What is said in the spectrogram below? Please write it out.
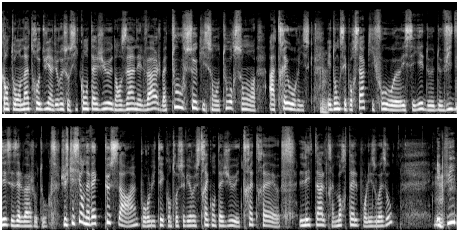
quand on introduit un virus aussi contagieux dans un élevage, bah, tous ceux qui sont autour sont à très haut risque. Mmh. Et donc c'est pour ça qu'il faut euh, essayer de, de, vider ces élevages autour. Jusqu'ici, on n'avait que ça hein, pour lutter contre ce virus très contagieux et très très euh, létal, très mortel pour les oiseaux. Et mm. puis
